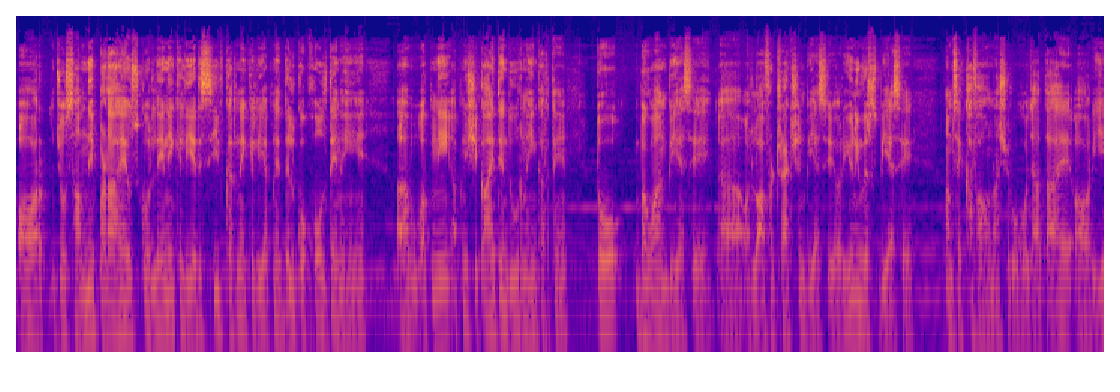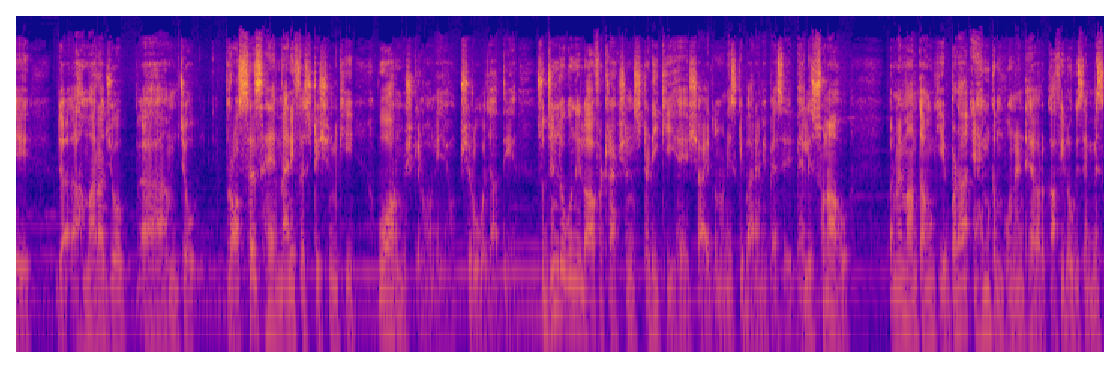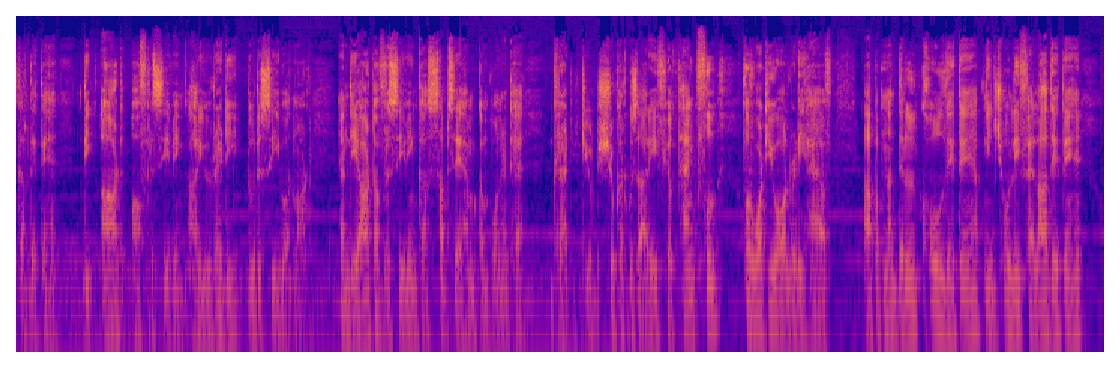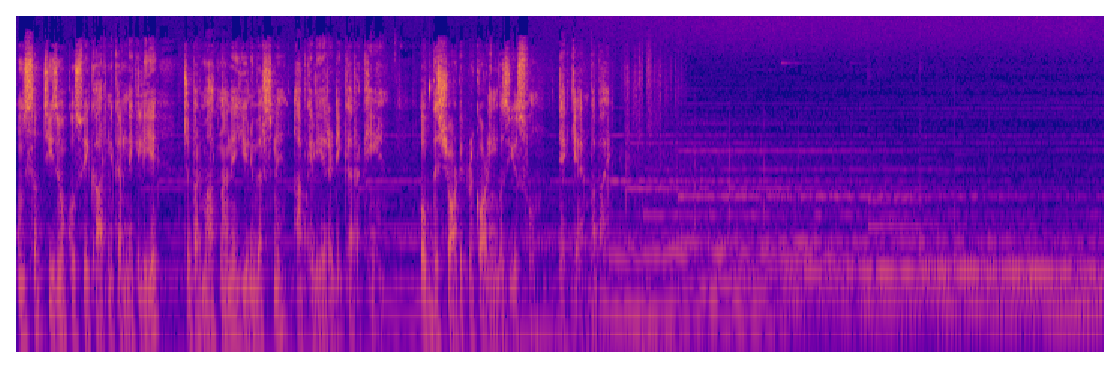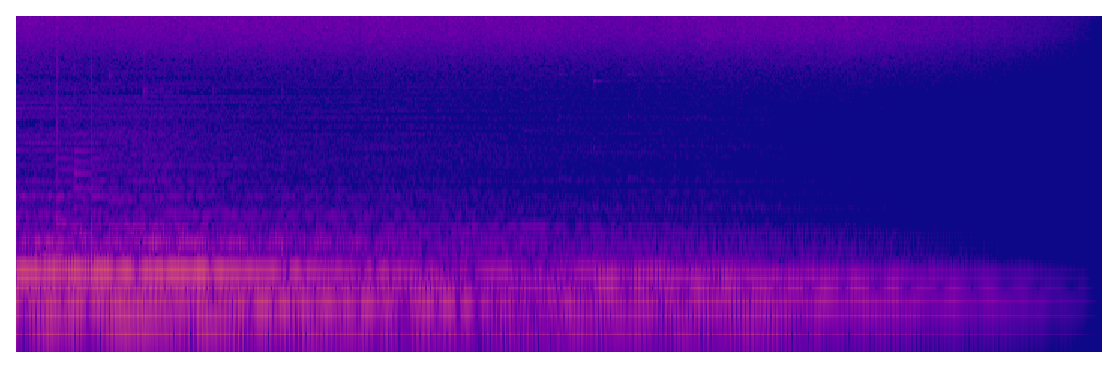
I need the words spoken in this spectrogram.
और जो सामने पड़ा है, उसको लेने के लिए रिसीव करने के लिए अपने दिल को खोलते नहीं हैं अपनी अपनी शिकायतें दूर नहीं करते हैं तो भगवान भी ऐसे और लॉ ऑफ़ अट्रैक्शन भी ऐसे, और यूनिवर्स भी ऐसे हमसे खफा होना शुरू हो जाता है और ये हमारा जो जो प्रोसेस है मैनिफेस्टेशन की वो और मुश्किल होने शुरू हो जाती है। सो so, जिन लोगों ने लॉ ऑफ़ अट्रैक्शन स्टडी की है शायद उन्होंने इसके बारे में पैसे पहले सुना हो पर मैं मानता हूँ कि ये बड़ा अहम कंपोनेंट है और काफ़ी लोग इसे मिस कर देते हैं। The art of receiving are you ready to receive और not and the art of receiving का सबसे अहम कंपोनेंट है ग्रेटिट्यूड शुक्रगुजारी। If you thankful for what you already have आप अपना दिल खोल देते हैं, अपनी झोली फैला देते हैं उन सब चीज़ों को स्वीकार करने के लिए जो परमात्मा ने यूनिवर्स ने आपके लिए रेडी कर रखी हैं। Hope this short recording was useful take care bye bye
